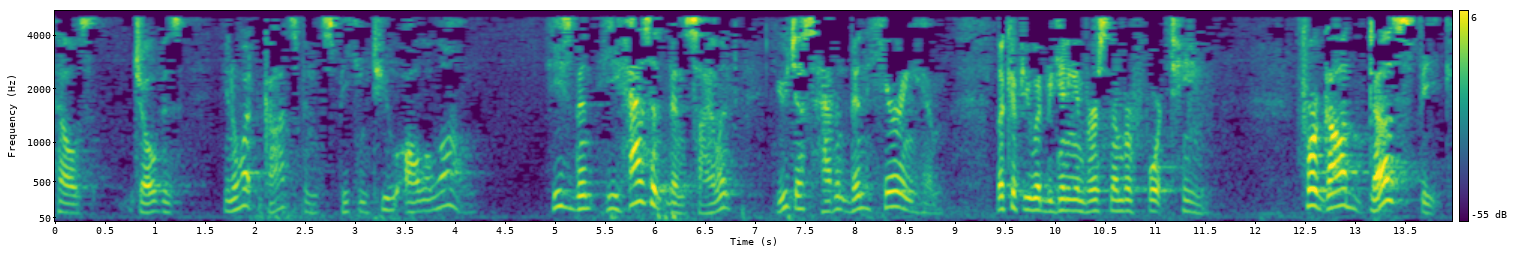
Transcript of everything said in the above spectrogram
tells Job is, you know what? God's been speaking to you all along. He's been, he hasn't been silent. You just haven't been hearing him. Look, if you would, beginning in verse number 14. For God does speak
